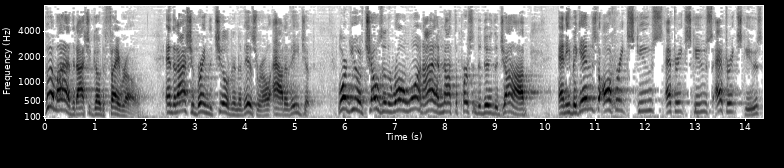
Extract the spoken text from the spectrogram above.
Who am I that I should go to Pharaoh and that I should bring the children of Israel out of Egypt? Lord, you have chosen the wrong one. I am not the person to do the job. And he begins to offer excuse after excuse after excuse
